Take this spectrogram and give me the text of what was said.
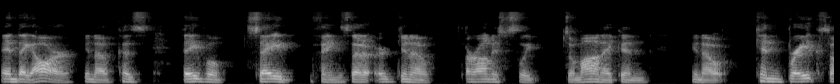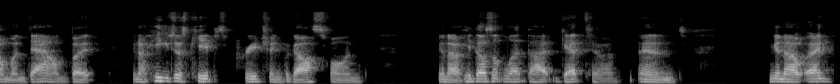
And they are, you know, because they will say things that are, you know, are honestly demonic and, you know, can break someone down. But, you know, he just keeps preaching the gospel and, you know, he doesn't let that get to him. And, you know, I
